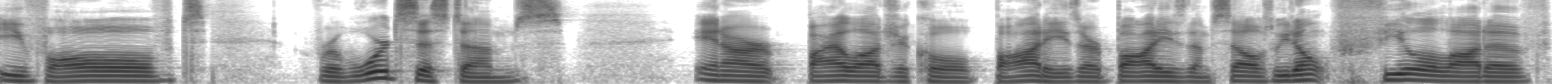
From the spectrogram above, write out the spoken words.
evolved reward systems in our biological bodies our bodies themselves we don't feel a lot of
